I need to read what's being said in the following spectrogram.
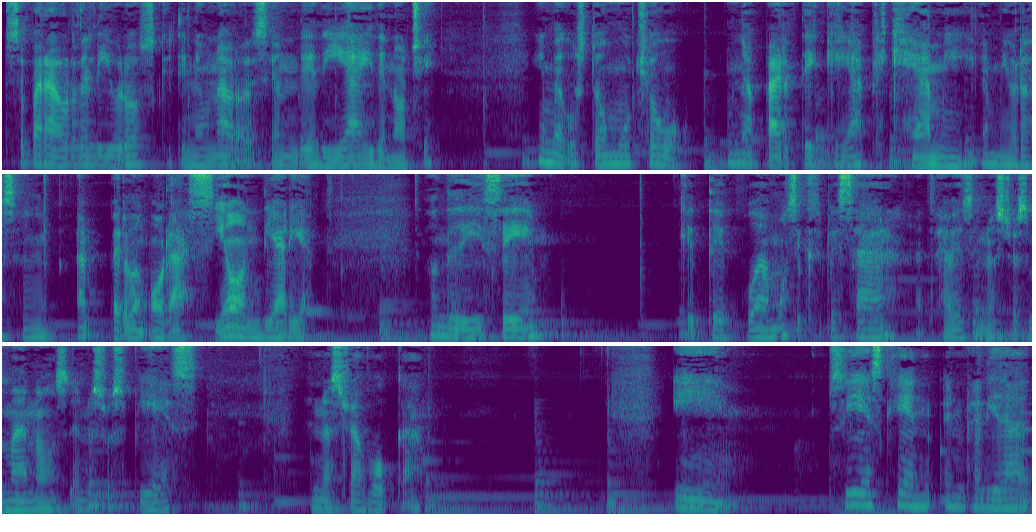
separador de libros que tiene una oración de día y de noche y me gustó mucho una parte que apliqué a mi, a mi oración, perdón, oración diaria, donde dice que te podamos expresar a través de nuestras manos, de nuestros pies, de nuestra boca. Y Sí, es que en, realidad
